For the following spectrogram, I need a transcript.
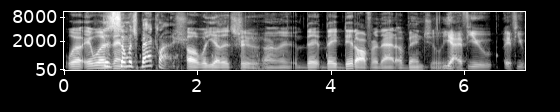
Well, it wasn't. so much backlash. Oh well, yeah, that's true. Uh, they they did offer that eventually. Yeah, if you if you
